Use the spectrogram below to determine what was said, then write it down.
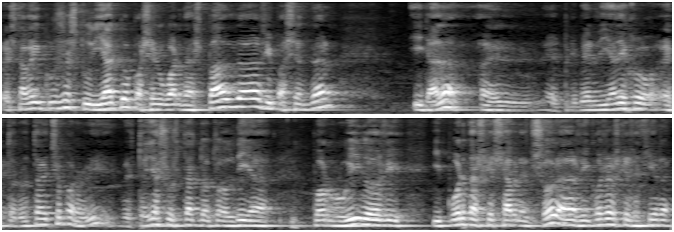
estaba incluso estudiando para ser guardaespaldas y para ser tal, y nada, el primer día dijo, esto no está hecho para mí, me estoy asustando todo el día por ruidos y, puertas que se abren solas y cosas que se cierran.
